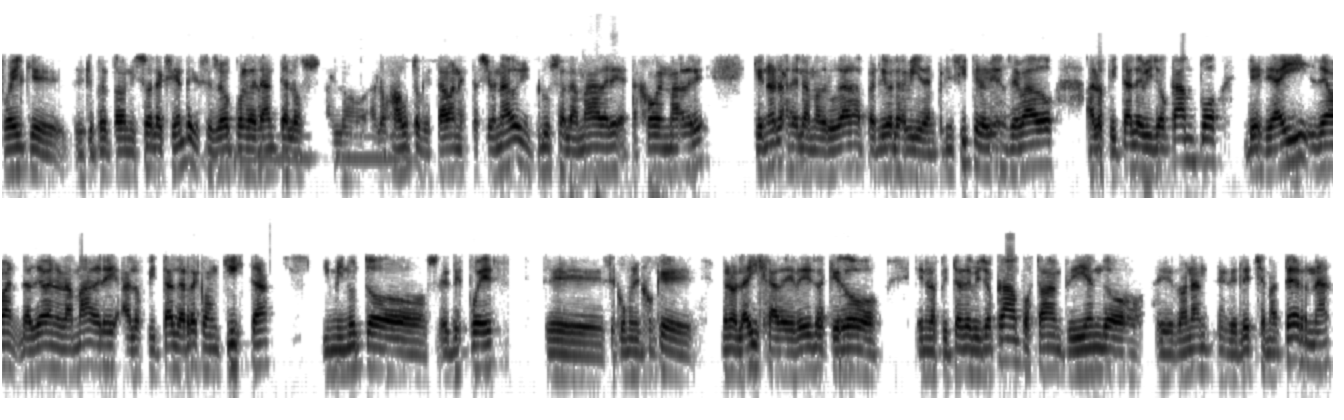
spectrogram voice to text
fue el que el que protagonizó el accidente que se llevó por delante a los a, los autos que estaban estacionados incluso a la madre a esta joven madre que en horas de la madrugada perdió la vida. En principio lo habían llevado al hospital de Villocampo desde ahí llevan la llevan a la madre al hospital de Reconquista y minutos eh, después se comunicó que bueno la hija de, ella quedó en el hospital de Villocampo estaban pidiendo eh, donantes de leche materna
